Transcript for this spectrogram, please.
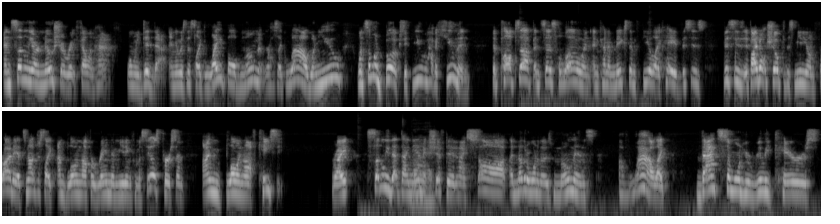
And suddenly our no show rate fell in half when we did that. And it was this like light bulb moment where I was like, wow, when you, when someone books, if you have a human that pops up and says hello and, and kind of makes them feel like, hey, this is, this is, if I don't show up to this meeting on Friday, it's not just like I'm blowing off a random meeting from a salesperson, I'm blowing off Casey, right? Suddenly that dynamic right. shifted and I saw another one of those moments of, wow, like that's someone who really cares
